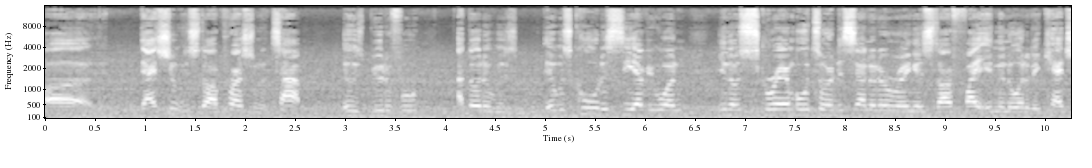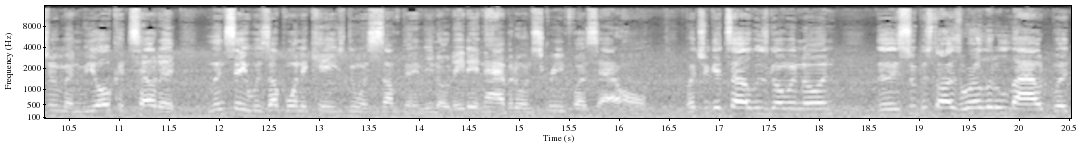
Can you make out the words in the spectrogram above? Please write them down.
Uh, that shooting star press from the top, it was beautiful. I thought it was it was cool to see everyone, you know, scramble toward the center of the ring and start fighting in order to catch him. And we all could tell that Lince was up on the cage doing something. You know, they didn't have it on screen for us at home, but you could tell what was going on. The superstars were a little loud, but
